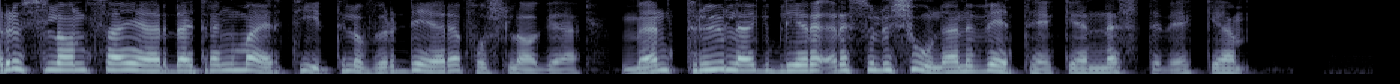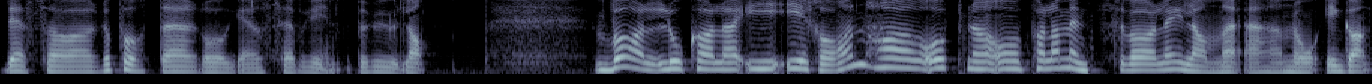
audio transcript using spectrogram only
Russland sier de trenger mer tid til å vurdere forslaget, men trolig blir resolusjonen vedtatt neste uke. Det sa reporter Roger Severin Bruland. Vallokaler i Iran har åpna, og parlamentsvalget i landet er nå i gang.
